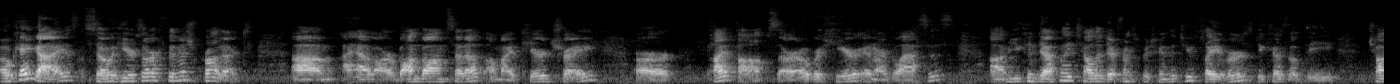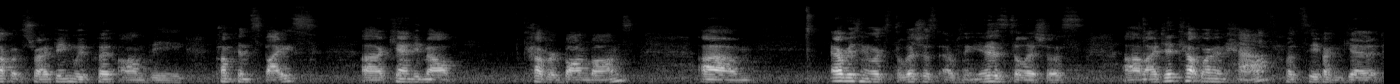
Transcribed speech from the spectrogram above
Okay guys so here's our finished product. Um, I have our bonbon set up on my tiered tray. Our pie pops are over here in our glasses. Um, you can definitely tell the difference between the two flavors because of the chocolate striping we put on the pumpkin spice uh, candy melt covered bonbons. Um, everything looks delicious. Everything is delicious. Um, I did cut one in half. Let's see if I can get it.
